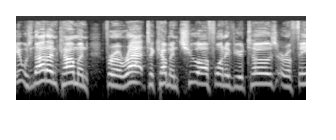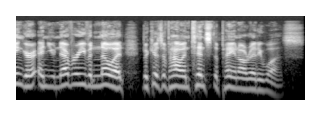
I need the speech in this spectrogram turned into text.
it was not uncommon for a rat to come and chew off one of your toes or a finger, and you never even know it because of how intense the pain already was.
